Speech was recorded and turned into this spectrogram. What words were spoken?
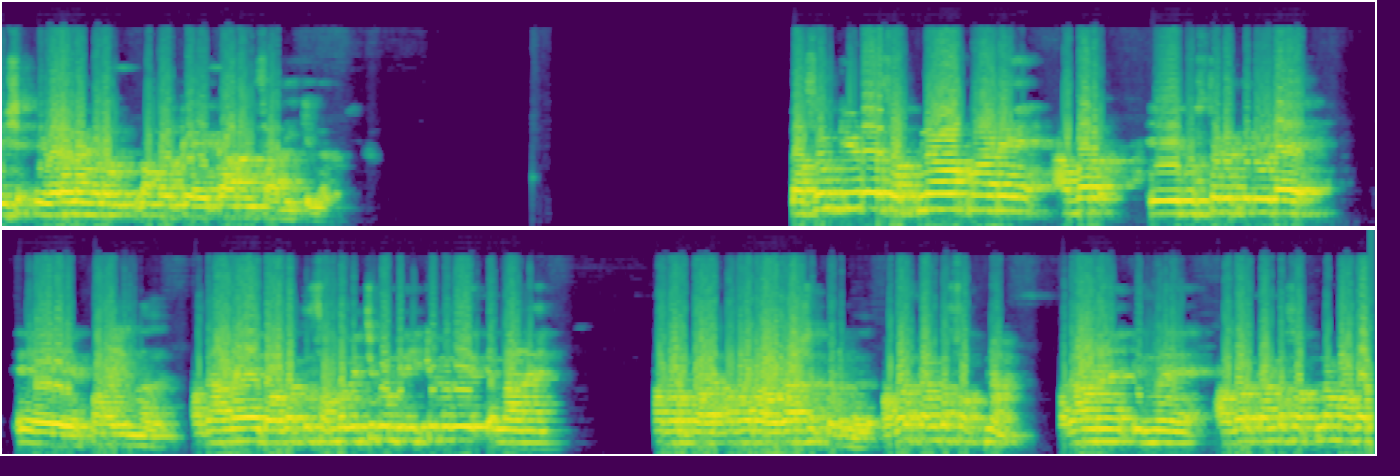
വിശ വിവരണങ്ങളും നമ്മൾക്ക് കാണാൻ സാധിക്കുന്നത്. തസൂക്കിയുടെ സ്വപ്നമാണ് അവർ ഈ പുസ്തകത്തിലൂടെ പറയുന്നത്. അതാണ് ലോകത്ത് സംഭവിച്ചു കൊണ്ടിരിക്കുന്നത് എന്നാണ് അവർ അവർ അവകാശപ്പെടുന്നത്. അവർ കണ്ട സ്വപ്നം അതാണ് ഇന്ന് അവർ കണ്ട സ്വപ്നം അവർ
